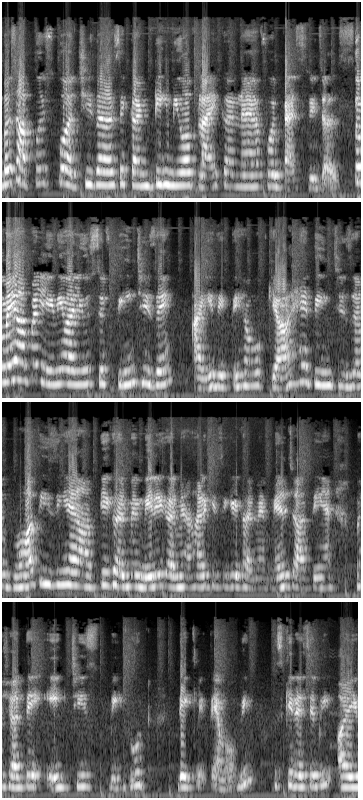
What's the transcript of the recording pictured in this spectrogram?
बस आपको इसको अच्छी तरह से कंटिन्यू अप्लाई करना है फॉर बेस्ट रिज़ल्ट तो मैं यहाँ पर लेने वाली हूँ सिर्फ़ तीन चीज़ें. आइए देखते हैं वो क्या है तीन चीज़ें. बहुत इजी हैं. आपके घर में, मेरे घर में, हर किसी के घर में मिल जाती हैं. बशर्ते एक चीज़ बीटरूट देख लेते हैं वो भी. उसकी रेसिपी और ये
